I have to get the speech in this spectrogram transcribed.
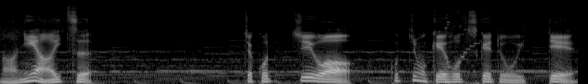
何や、あいつ。じゃ、こっちは、こっちも警報つけておいて、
